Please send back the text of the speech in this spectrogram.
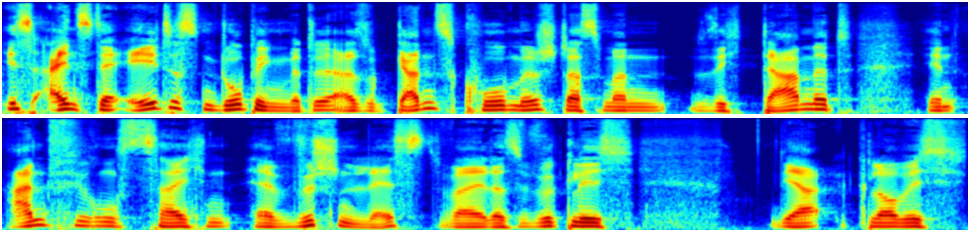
ist eins der ältesten Dopingmittel. Also ganz komisch, dass man sich damit in Anführungszeichen erwischen lässt, weil das wirklich ja, glaube ich,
